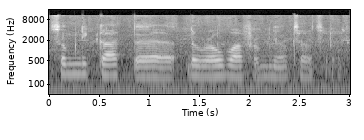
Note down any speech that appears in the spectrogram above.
Somebody got the the robot from Neo Tilted.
